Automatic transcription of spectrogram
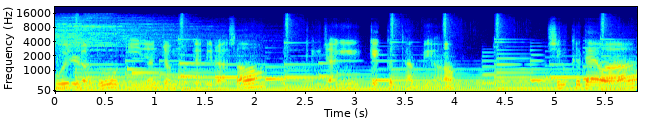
보일러도 2년 전 모델이라서 굉장히 깨끗하고요. 싱크대와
